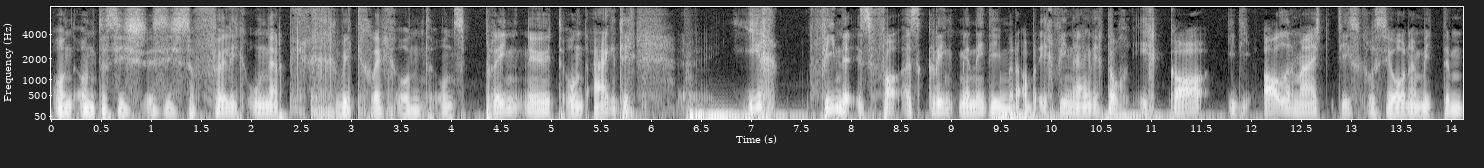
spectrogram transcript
Und, und das ist, es ist so völlig unerquicklich und, und es bringt nichts und eigentlich, äh, ich finde, es, es klingt mir nicht immer, aber ich finde eigentlich doch, ich gehe in die allermeisten Diskussionen mit dem,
